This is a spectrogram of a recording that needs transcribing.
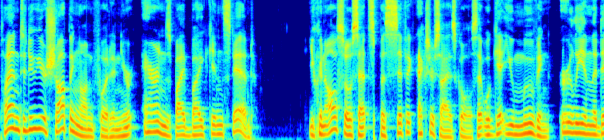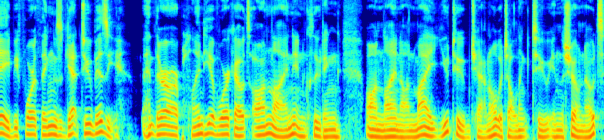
plan to do your shopping on foot and your errands by bike instead. You can also set specific exercise goals that will get you moving early in the day before things get too busy. And there are plenty of workouts online, including online on my YouTube channel, which I'll link to in the show notes.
